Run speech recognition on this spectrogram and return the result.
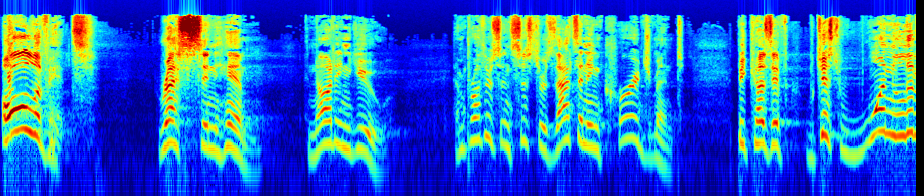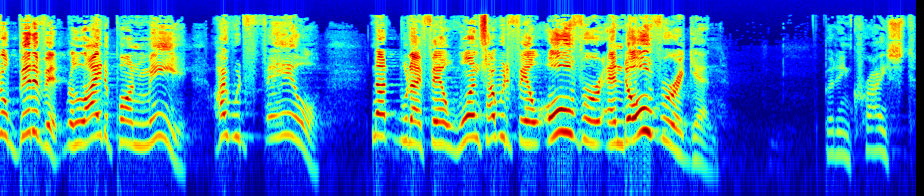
All of it rests in Him, not in you. And, brothers and sisters, that's an encouragement because if just one little bit of it relied upon me, I would fail. Not would I fail once, I would fail over and over again. But in Christ,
